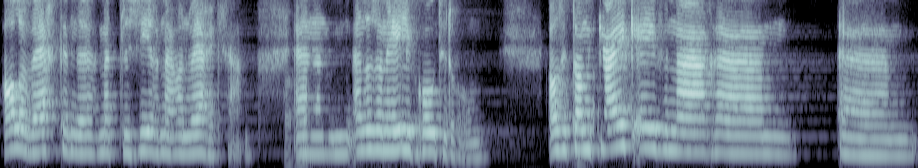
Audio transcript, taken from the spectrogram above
alle werkenden met plezier naar hun werk gaan. Aha. Um, en dat is een hele grote droom. Als ik dan kijk even naar um, um,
